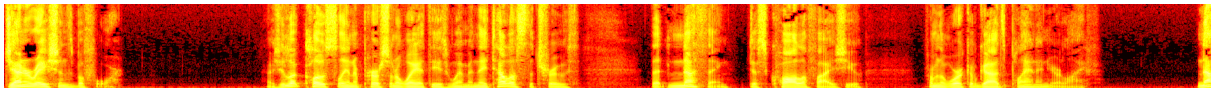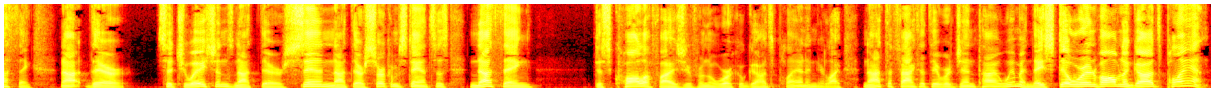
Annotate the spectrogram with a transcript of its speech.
generations before. As you look closely in a personal way at these women, they tell us the truth that nothing disqualifies you from the work of God's plan in your life. Nothing. Not their situations, not their sin, not their circumstances. Nothing disqualifies you from the work of God's plan in your life. Not the fact that they were Gentile women. They still were involved in God's plan.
